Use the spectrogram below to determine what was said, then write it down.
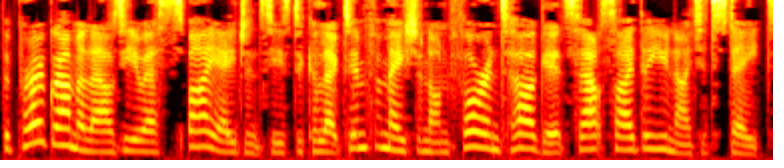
The program allows U.S. spy agencies to collect information on foreign targets outside the United States.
